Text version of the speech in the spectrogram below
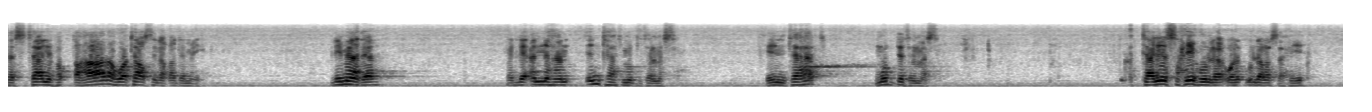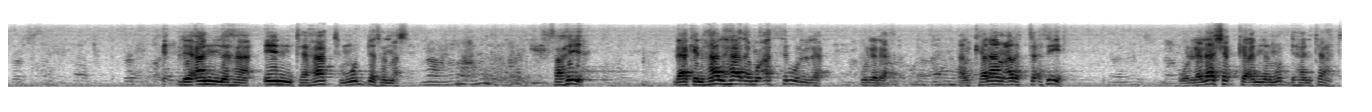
تستأنف الطهارة وتصل قدميه لماذا؟ لأنها انتهت مدة المسح. انتهت مدة المسح. التعليل صحيح ولا ولا غير صحيح؟ لأنها انتهت مدة المسح صحيح لكن هل هذا مؤثر ولا لا؟ ولا لا؟ الكلام على التأثير ولا لا شك أن المدة انتهت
